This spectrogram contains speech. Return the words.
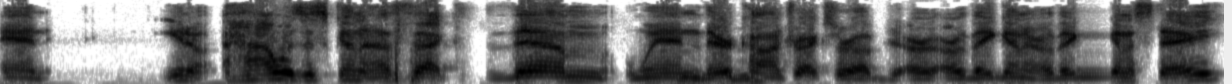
and you know how is this going to affect them when their mm-hmm. contracts are up? Are, are they gonna are they gonna stay?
